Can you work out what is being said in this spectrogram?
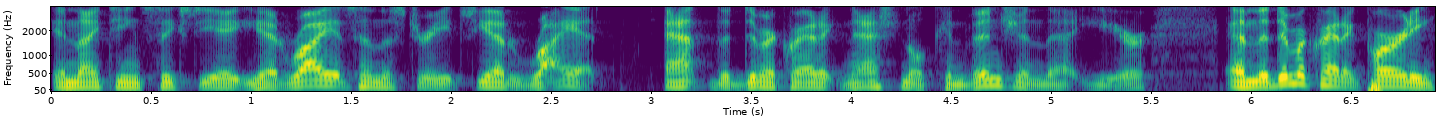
in 1968, you had riots in the streets, you had riot at the Democratic National Convention that year, and the Democratic Party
